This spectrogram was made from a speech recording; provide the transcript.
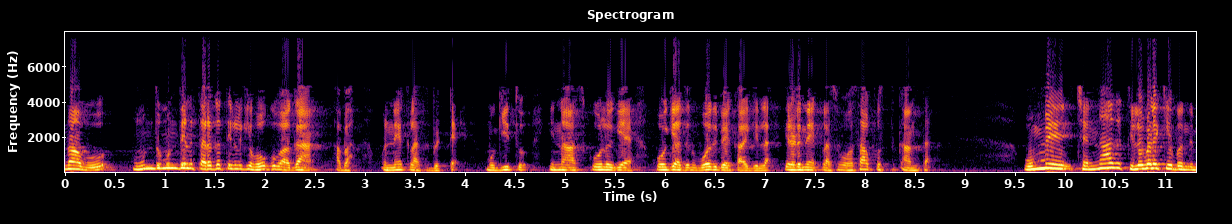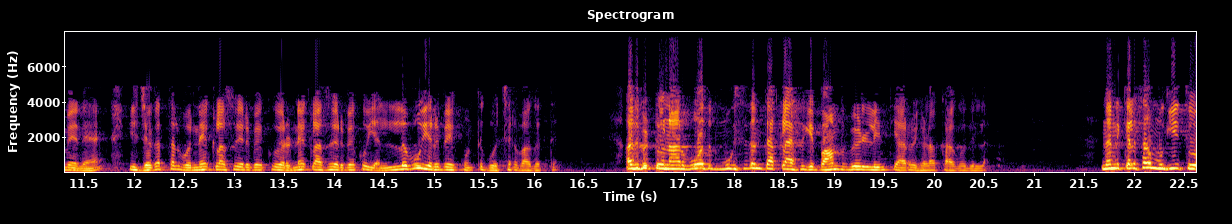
ನಾವು ಮುಂದೆ ಮುಂದಿನ ತರಗತಿಗಳಿಗೆ ಹೋಗುವಾಗ, ಅಬ್ಬ, ಒಂದನೇ ಕ್ಲಾಸ್ ಬಿಟ್ಟೆ, ಮುಗೀತು, ಇನ್ನು ಆ ಸ್ಕೂಲಿಗೆ ಹೋಗಿ ಅದನ್ನು ಓದಬೇಕಾಗಿಲ್ಲ, ಎರಡನೇ ಕ್ಲಾಸ್ ಹೊಸ ಪುಸ್ತಕ ಅಂತ. ಒಮ್ಮೆ ಚೆನ್ನಾದ ತಿಳುವಳಿಕೆ ಬಂದ ಮೇಲೆ ಈ ಜಗತ್ತಲ್ಲಿ ಒಂದನೇ ಕ್ಲಾಸು ಇರಬೇಕು, ಎರಡನೇ ಕ್ಲಾಸು ಇರಬೇಕು, ಎಲ್ಲವೂ ಇರಬೇಕು ಅಂತ ಗೋಚರವಾಗುತ್ತೆ. ಅದು ಬಿಟ್ಟು ನಾನು ಓದ್ ಮುಗಿಸಿದಂಥ ಕ್ಲಾಸಿಗೆ ಬಾಂಬ್ ಬೀಳಲಿ ಅಂತ ಯಾರೂ ಹೇಳೋಕ್ಕಾಗೋದಿಲ್ಲ. ನನ್ನ ಕೆಲಸ ಮುಗೀತು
